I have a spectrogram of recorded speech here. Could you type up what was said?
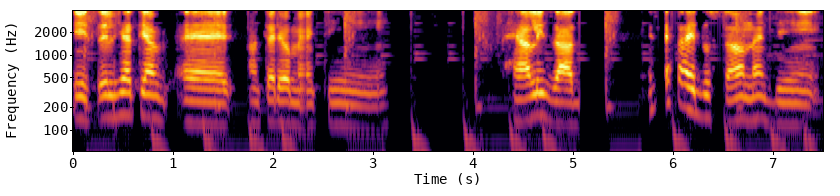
Isso, ele já tinha é, anteriormente realizado essa redução, né, de,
